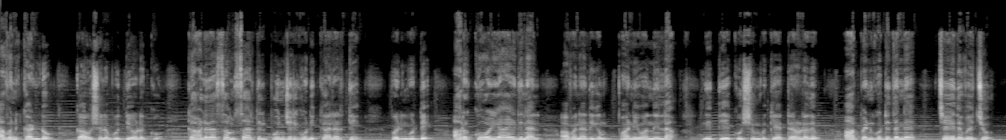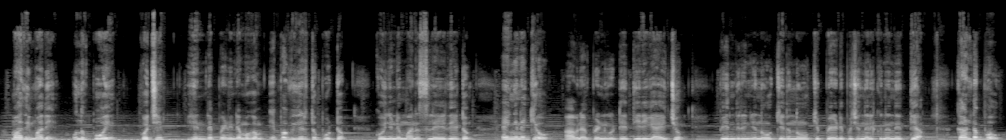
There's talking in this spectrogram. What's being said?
അവൻ കണ്ടു. കൗശല ബുദ്ധിയോടെ കാളിത സംസാരത്തിൽ പുഞ്ചിരി കൂടി കലർത്തി. പെൺകുട്ടി അറുക്കോഴിയായതിനാൽ അവനധികം പണി വന്നില്ല. നിത്യയെ കുശുമ്പ് കയറ്റാനുള്ളതും ആ പെൺകുട്ടി തന്നെ ചെയ്തു വെച്ചു. മതി മതി ഒന്ന് പോയി. കൊച്ചി. എന്റെ പെണ്ണിന്റെ മുഖം ഇപ്പൊ വീർത്തു പൊട്ടും. കുഞ്ഞിന്റെ മനസ്സിലെഴുതിയിട്ടും എങ്ങനെയൊക്കെയോ അവനെ പെൺകുട്ടിയെ തിരികെ അയച്ചു. പിന്തിരിഞ്ഞ് നോക്കിയത് നോക്കി പേടിപ്പിച്ചു നിൽക്കുന്ന നിത്യ കണ്ടപ്പോ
